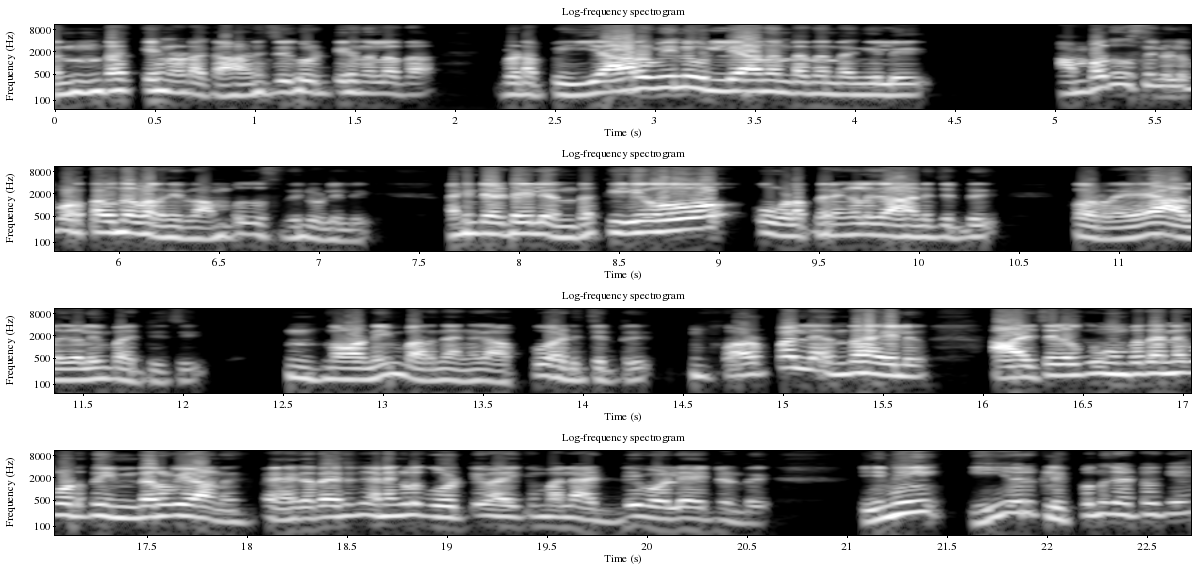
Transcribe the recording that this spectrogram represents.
എന്തൊക്കെയാണ് ഇവിടെ കാണിച്ചു കൂട്ടി എന്നുള്ളതാ. ഇവിടെ പി ആർ വിനും ഇല്ല എന്നുണ്ടെന്നുണ്ടെങ്കിൽ അമ്പത് ദിവസത്തിനുള്ളിൽ പുറത്താവുന്ന പറഞ്ഞിരുന്നു അമ്പത് ദിവസത്തിന്റെ ഉള്ളിൽ അതിന്റെ ഇടയിൽ എന്തൊക്കെയോ ഊളത്തരങ്ങൾ കാണിച്ചിട്ട് കുറെ ആളുകളെയും പറ്റിച്ച് നോണിയും പറഞ്ഞ് അങ്ങ് കപ്പ് അടിച്ചിട്ട് കുഴപ്പമില്ല. എന്തായാലും ആഴ്ചകൾക്ക് മുമ്പ് തന്നെ കൊടുത്ത ഇന്റർവ്യൂ ആണ്. ഏകദേശം ജനങ്ങൾ കൂട്ടി വായിക്കുമ്പോൾ നല്ല അടിപൊളിയായിട്ടുണ്ട്. ഇനി ഈ ഒരു ക്ലിപ്പ് ഒന്ന് കേട്ടോക്കേ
